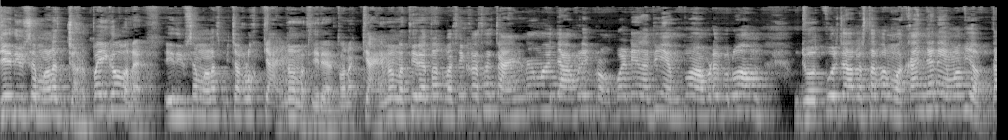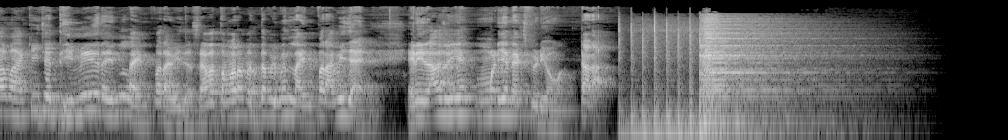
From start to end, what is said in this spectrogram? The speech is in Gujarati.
જે દિવસે માણસ ઝડપાઈ ગયો ને, એ દિવસે માણસ બિચારો ક્યાંયનો નથી રહેતો અને ક્યાંયનો નથી રહેતો પછી કશે ચાઇનામાં જ આપણી પ્રોપર્ટી નથી, એમ તો આપણે પેલું આમ જોધપુર ચાર રસ્તા પર મકાન છે ને, એમાં બી હપ્તા બાકી છે, ધીમે રહીને લાઈન પર આવી જશે. હવે તમારા બધા ભાઈબંધ લાઈન પર આવી જાય. એની રાહ જોઈએ. મળીએ નેક્સ્ટ વિડીયોમાં ટાટા.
